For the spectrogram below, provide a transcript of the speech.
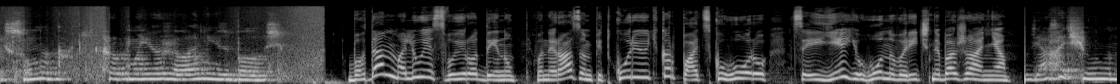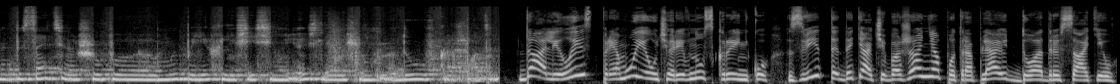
рисунок. Чтобы мое желание сбылось. Богдан малює свою родину. Вони разом підкорюють Карпатську гору. Це і є його новорічне бажання. Я хочу написать, чтобы мы поехали всей семьей в следующем году в Карпаты. Далі лист прямує у чарівну скриньку. Звідти дитячі бажання потрапляють до адресатів.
